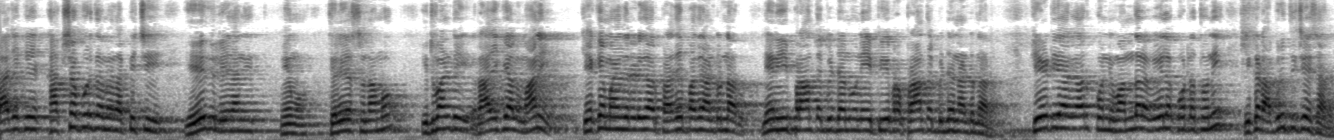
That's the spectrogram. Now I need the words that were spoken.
రాజకీయ కక్షపూరితమైన తప్పించి ఏది లేదని మేము తెలియజేస్తున్నాము. ఇటువంటి రాజకీయాలు మాని కేకే మహేందర్ రెడ్డి గారు పదే పదే అంటున్నారు. నేను ఈ ప్రాంత బిడ్డను నేను ఈ ప్రాంత బిడ్డను అంటున్నారు. కేటీఆర్ గారు కొన్ని వందల వేల కోట్లతోని ఇక్కడ అభివృద్ధి చేశారు.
